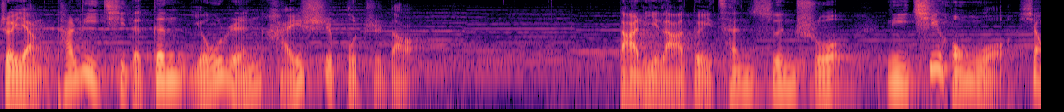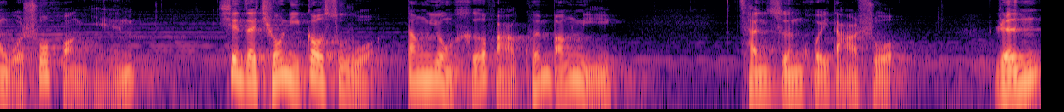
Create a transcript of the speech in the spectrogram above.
这样，他力气的根由人还是不知道。大利拉对参孙说：“你欺哄我，向我说谎言。现在求你告诉我，当用何法捆绑你？”参孙回答说：“人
